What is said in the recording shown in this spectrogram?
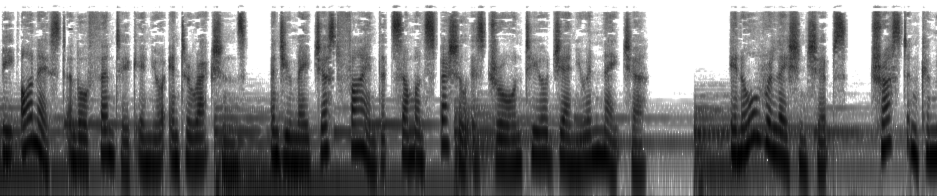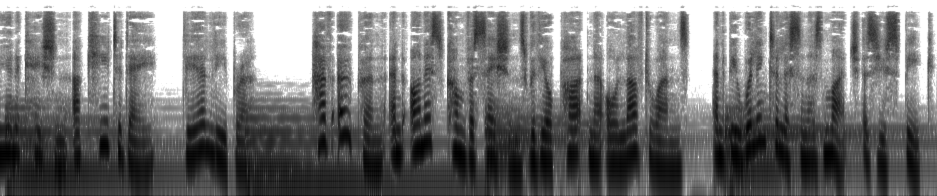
Be honest and authentic in your interactions, and you may just find that someone special is drawn to your genuine nature. In all relationships, trust and communication are key today, dear Libra. Have open and honest conversations with your partner or loved ones, and be willing to listen as much as you speak.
